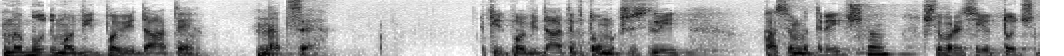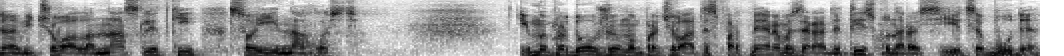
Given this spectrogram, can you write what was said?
ми будемо відповідати на це відповідати в тому числі асиметрично, щоб Росія точно відчувала наслідки своєї наглості. І ми продовжуємо працювати з партнерами заради тиску на Росію. Це буде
